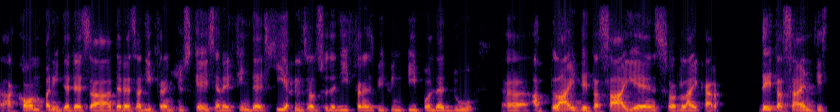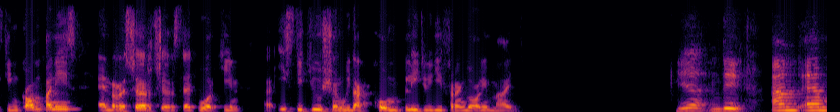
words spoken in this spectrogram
a company that has a that has a different use case. And I think that here is also the difference between people that do uh, applied data science or like are data scientists in companies and researchers that work in uh, institution with a completely different goal in mind. Yeah, indeed. And um,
